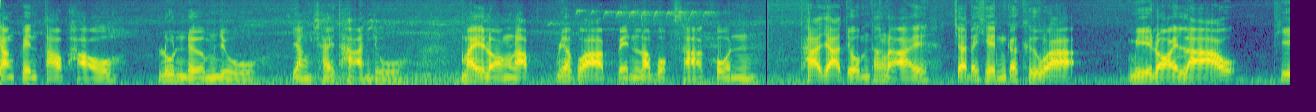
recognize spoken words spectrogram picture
ยังเป็นเตาเผารุ่นเดิมอยู่ ยังใช้ถ่านอยู่ ไม่รองรับเรียกว่าเป็นระบบสากล ถ้าญาติโยมทั้งหลายจะได้เห็นก็คือว่ามีรอยร้าวที่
